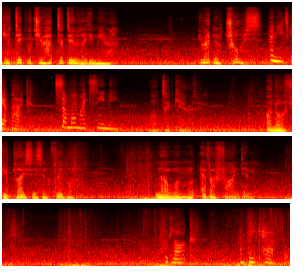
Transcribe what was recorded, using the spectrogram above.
You did what you had to do, Lady Mira. You had no choice. I need to get back. Someone might see me. I'll take care of him. I know a few places in Fleabottom. No one will ever find him. Good luck. And be careful.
